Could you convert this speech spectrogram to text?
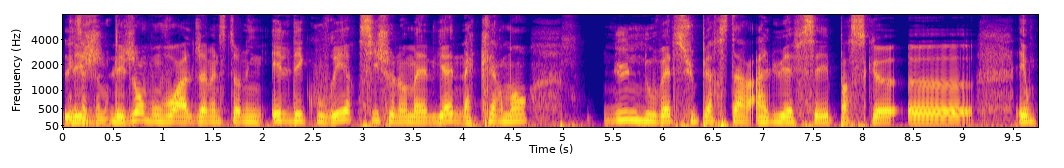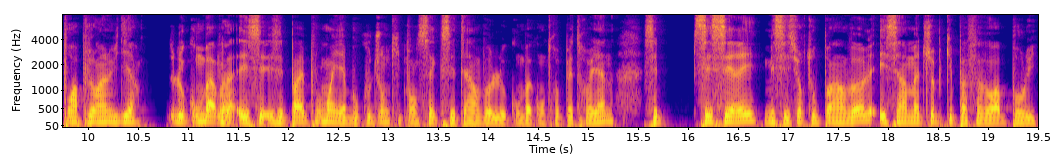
les, gens vont voir Aljamain Sterling et le découvrir. Si O'Malley gagne, a clairement une nouvelle superstar à l'UFC parce que euh, et on pourra plus rien lui dire. Le combat, voilà, et c'est pareil pour moi. Il y a beaucoup de gens qui pensaient que c'était un vol le combat contre Petroyan. C'est c'est serré, mais c'est surtout pas un vol, et c'est un match-up qui est pas favorable pour lui.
